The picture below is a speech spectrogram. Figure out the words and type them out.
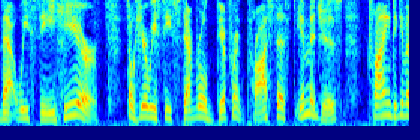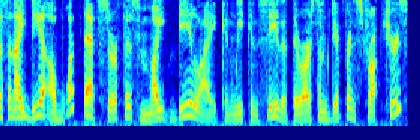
that we see here. So here we see several different processed images trying to give us an idea of what that surface might be like. And we can see that there are some different structures,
